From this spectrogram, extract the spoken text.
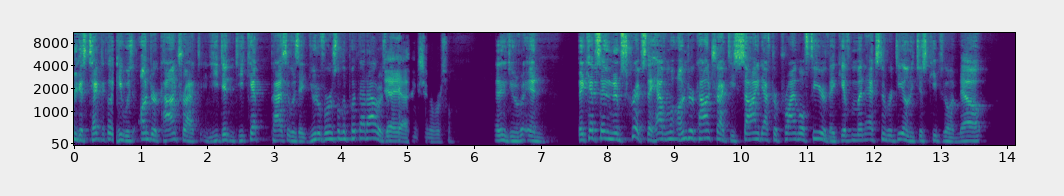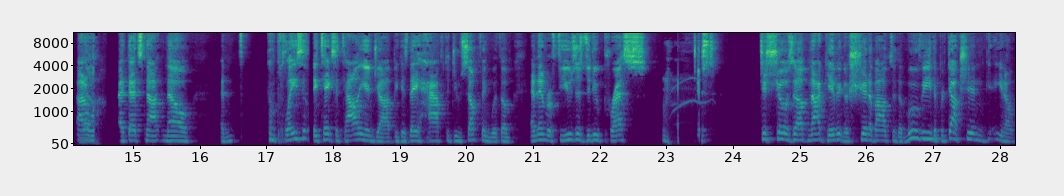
because technically he was under contract and he didn't. He kept passing. Was it Universal to put that out? Or is it yeah, yeah. I think it's Universal. I think it's Universal. And they kept sending him scripts. They have him under contract. He signed after Primal Fear. They give him an X number deal, and he just keeps going. No, I don't. Yeah. want that. That's not no. And complacently takes Italian job because they have to do something with him, and then refuses to do press. just just shows up, not giving a shit about to the movie, the production. You know,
